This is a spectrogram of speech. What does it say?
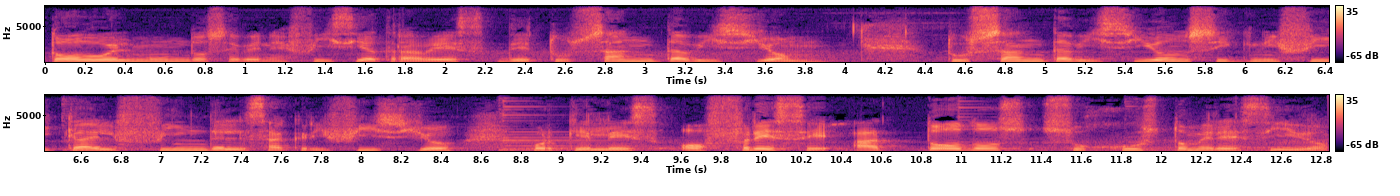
Todo el mundo se beneficia a través de tu santa visión, tu santa visión significa el fin del sacrificio porque les ofrece a todos su justo merecido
